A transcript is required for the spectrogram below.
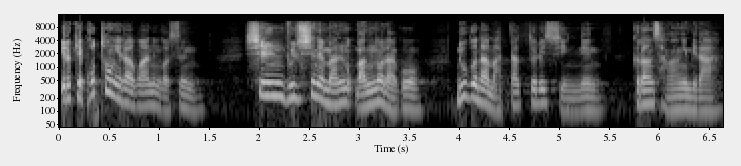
이렇게 고통이라고 하는 것은 신, 불신을 막론하고 누구나 맞닥뜨릴 수 있는 그런 상황입니다.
